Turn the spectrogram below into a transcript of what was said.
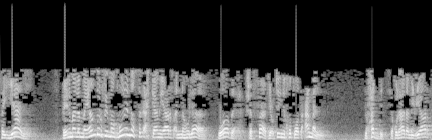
سيال. بينما لما ينظر في مضمون النص الأحكامي يعرف أنه لا واضح شفاف يعطيني خطوة عمل. يحدد. يقول هذا معيار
